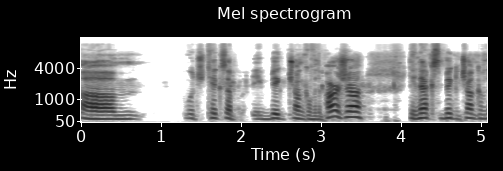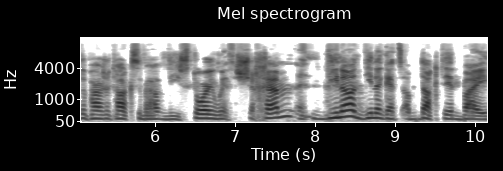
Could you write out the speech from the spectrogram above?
Um, which takes up a big chunk of the parsha. The next big chunk of the parsha talks about the story with Shechem and Dinah. Dinah gets abducted by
